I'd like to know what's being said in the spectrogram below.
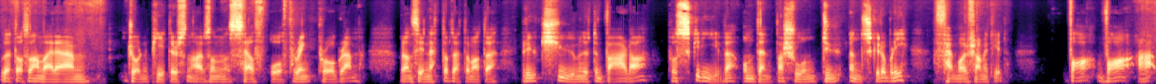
Og dette også han der, eh, Jordan Peterson har sånn self-authoring program, hvor han sier nettopp dette om at eh, bruk 20 minutter hver dag på å skrive om den personen du ønsker å bli fem år fram i tid hva, hva, er,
